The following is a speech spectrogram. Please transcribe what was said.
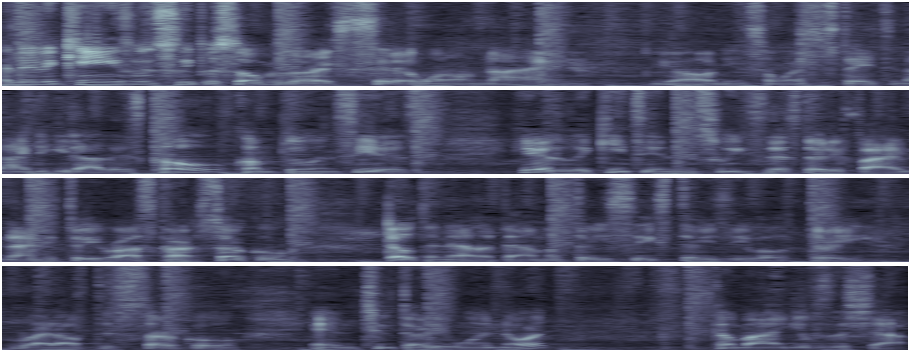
and then the kings with sleeper sofas are actually set at 109 you all need somewhere to stay tonight to get out of this cold, come through and see us here at the La Quinta Inn and Suites. That's 3593 Ross Clark Circle, Dothan, Alabama 36303. Right off the circle and 231 North. Come by and give us a shout.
